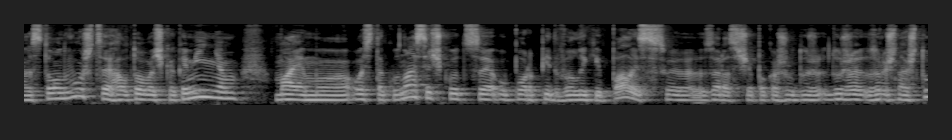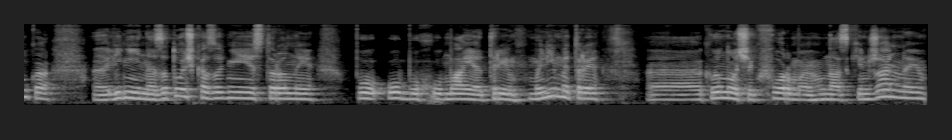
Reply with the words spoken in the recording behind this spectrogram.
е, Stonewash, це галтовочка камінням. Маємо ось таку насічку, це упор під великий палець. Е, Зараз ще покажу дуже, дуже зручна штука. Е, Лінійна заточка з однієї сторони. По обуху має 3 мм. Клиночок форми у нас кінжальної.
